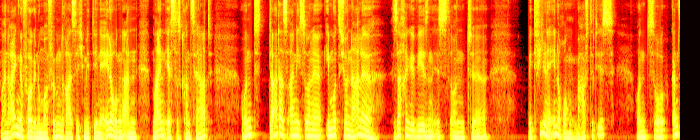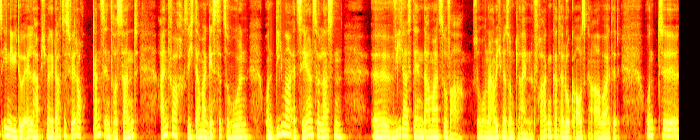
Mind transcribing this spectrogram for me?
meine eigene Folge Nummer 35 mit den Erinnerungen an mein erstes Konzert. Und da das eigentlich so eine emotionale Sache gewesen ist und äh, mit vielen Erinnerungen behaftet ist und so ganz individuell habe ich mir gedacht, es wäre doch ganz interessant, einfach sich da mal Gäste zu holen und die mal erzählen zu lassen, äh, wie das denn damals so war. So, und dann habe ich mir so einen kleinen Fragenkatalog ausgearbeitet und äh,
